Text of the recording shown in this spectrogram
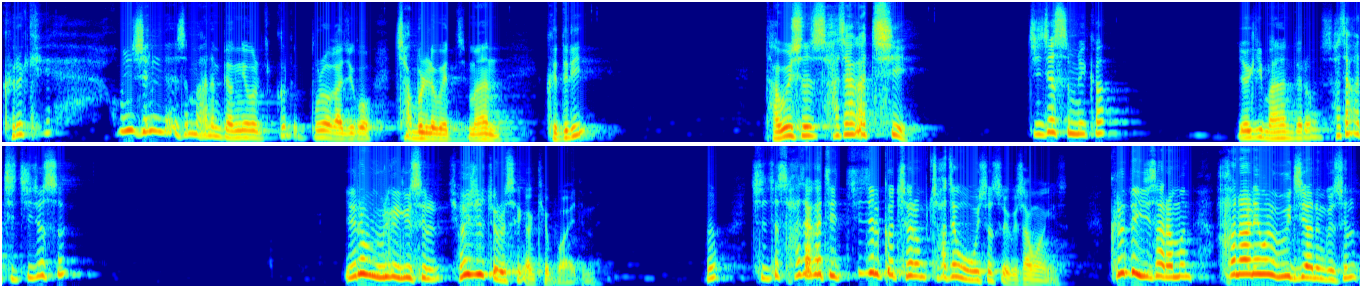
그렇게 혼신을 내서 많은 병력을 불어가지고 잡으려고 했지만 그들이 다윗을 사자같이 찢었습니까? 여기 말한 대로 사자같이 찢었어요? 여러분 우리가 이것을 현실적으로 생각해 보아야 됩니다. 어? 진짜 사자같이 찢을 것처럼 찾아오고 있었어요 그 상황에서. 그런데 이 사람은 하나님을 의지하는 것을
